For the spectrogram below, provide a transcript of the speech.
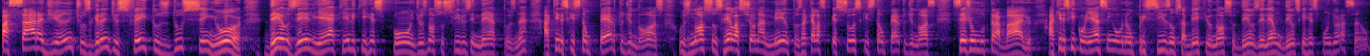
Passar adiante os grandes feitos do Senhor. Deus, Ele é aquele que responde, os nossos filhos e netos, né? Aqueles que estão perto de nós, os nossos relacionamentos, aquelas pessoas que estão perto de nós, sejam no trabalho, aqueles que conhecem ou não precisam saber que o nosso Deus, Ele é um Deus que responde oração.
